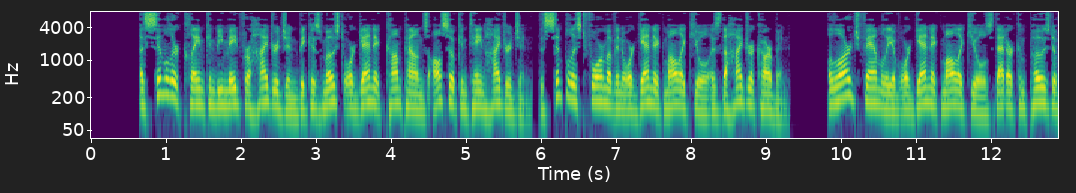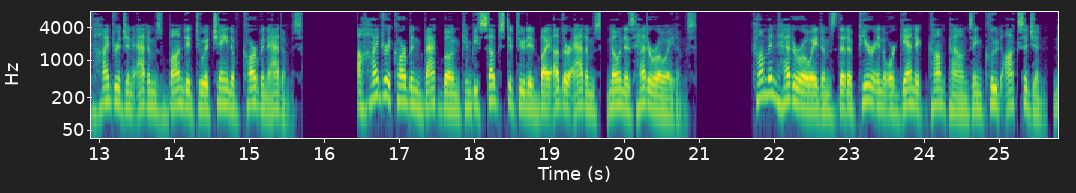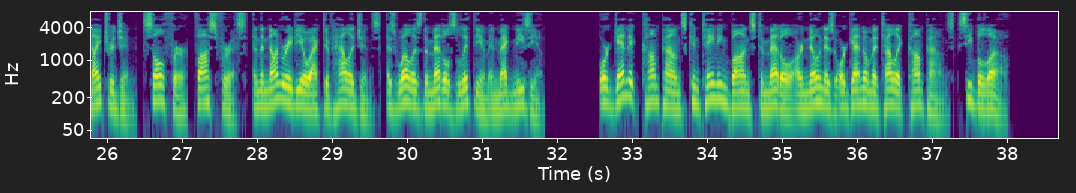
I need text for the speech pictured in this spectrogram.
A similar claim can be made for hydrogen because most organic compounds also contain hydrogen. The simplest form of an organic molecule is the hydrocarbon a large family of organic molecules that are composed of hydrogen atoms bonded to a chain of carbon atoms. A hydrocarbon backbone can be substituted by other atoms, known as heteroatoms. Common heteroatoms that appear in organic compounds include oxygen, nitrogen, sulfur, phosphorus, and the nonradioactive halogens, as well as the metals lithium and magnesium. Organic compounds containing bonds to metal are known as organometallic compounds see below.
